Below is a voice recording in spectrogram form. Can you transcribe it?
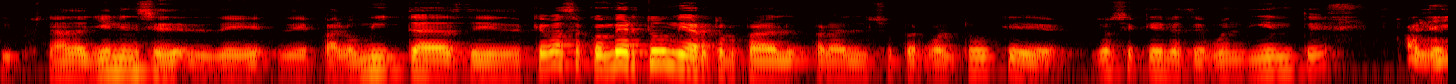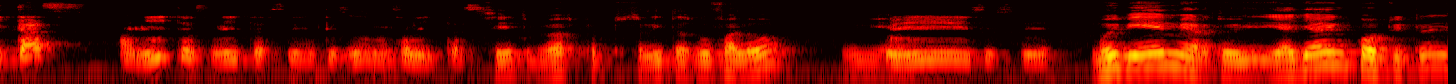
Y pues nada, llénense de, de, palomitas, de... ¿Qué vas a comer tú, mi Arthur, para el, para el Super Bowl? Tú que yo sé que eres de buen diente. Alitas, alitas, alitas, tienen que ser unas alitas. Sí, ¿tú vas por tus alitas búfalo? Muy bien. Sí, sí, sí. Muy bien, mi Arthur. ¿Y allá en Cuautitlán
